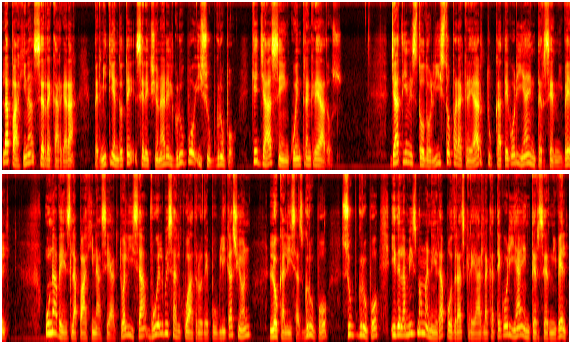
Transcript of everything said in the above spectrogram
La página se recargará, permitiéndote seleccionar el grupo y subgrupo que ya se encuentran creados. Ya tienes todo listo para crear tu categoría en tercer nivel. Una vez la página se actualiza, vuelves al cuadro de publicación, localizas grupo, subgrupo y de la misma manera podrás crear la categoría en tercer nivel,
